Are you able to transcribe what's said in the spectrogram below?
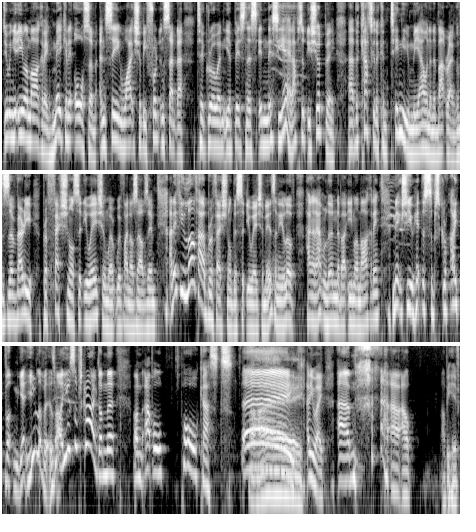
Doing your email marketing, making it awesome, and seeing why it should be front and center to growing your business in this year. It absolutely should be. Uh, the cat's going to continue meowing in the background because this is a very professional situation where we find ourselves in. And if you love how professional this situation is, and you love hanging out and learning about email marketing, make sure you hit the subscribe button. Yeah, you love it as well. Are you subscribed on the on Apple Podcasts? Hey! Aye. Anyway, um, I'll I'll behave.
